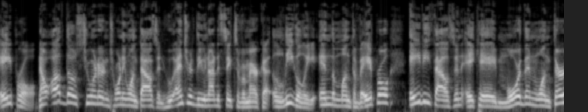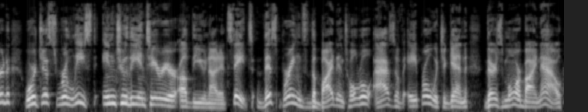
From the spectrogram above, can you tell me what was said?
April. Now, of those 221,000 who entered the United States of America illegally in the month of April, 80,000, aka more than one third, were just released into the interior of the United States. This brings the Biden total as of April, which again, there's more by now,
